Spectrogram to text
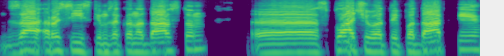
за російським законодавством, сплачувати податки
